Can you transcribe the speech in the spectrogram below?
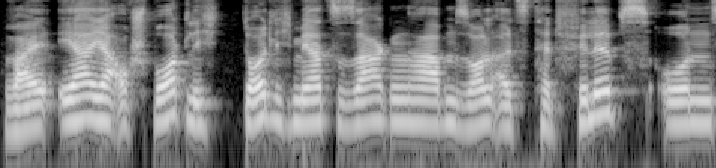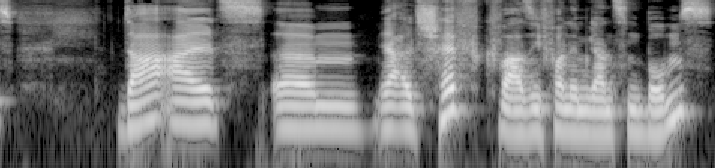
weil er ja auch sportlich deutlich mehr zu sagen haben soll als Ted Phillips und da als ähm, ja als Chef quasi von dem ganzen Bums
